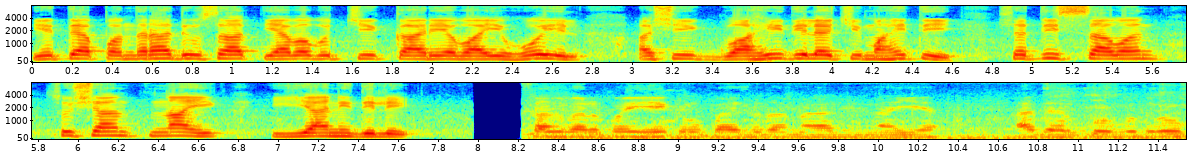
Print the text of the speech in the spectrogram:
येत्या पंधरा दिवसात याबाबतची कार्यवाही होईल अशी ग्वाही दिल्याची माहिती सतीश सावंत सुशांत नाईक यांनी दिली. एक रुपयासुद्धा मिळालेली नाही आहे हा घरकुल बुद्रुक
